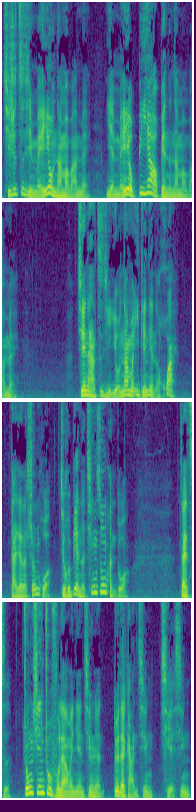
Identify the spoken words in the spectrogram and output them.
其实自己没有那么完美，也没有必要变得那么完美，接纳自己有那么一点点的坏，大家的生活就会变得轻松很多。在此，衷心祝福两位年轻人对待感情，且行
